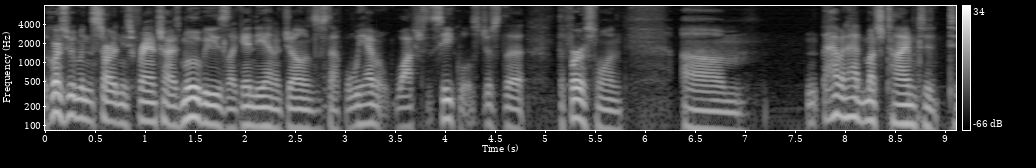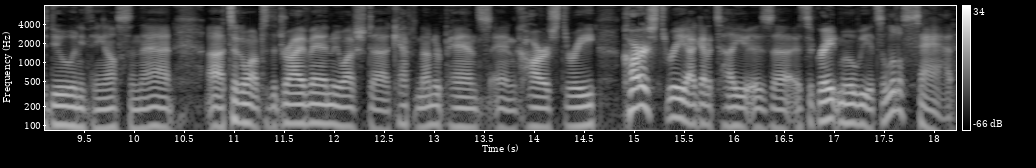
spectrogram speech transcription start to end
of course, we've been starting these franchise movies like Indiana Jones and stuff, but we haven't watched the sequels, just the the first one. Um, haven't had much time to, to do anything else than that. Uh, took him up to the drive-in. We watched uh, Captain Underpants and Cars Three. Cars Three, I got to tell you, is a, it's a great movie. It's a little sad,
